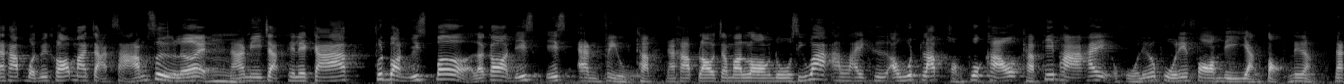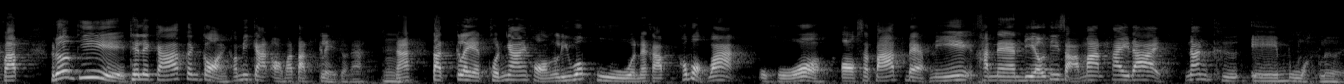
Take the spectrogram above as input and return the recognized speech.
นะครับบทวิเคราะห์มาจาก 3 สื่อเลยอืมนะมีจากเทเลกราฟ ฟุตบอลวิสเปอร์แล้วก็ This is Anfield ครับนะครับเราจะมาลองดูซิว่าอะไรคืออาวุธลับของพวกเขาครับที่พาให้ โอ้โหลิเวอร์พูลนี่ฟอร์มดีอย่างต่อเนื่องนะครับ เริ่มที่เทเลกราฟกันก่อนเขามีการออกมาตัดเกรดก่อนนะอืมนะตัดเกรดผลงานของลิเวอร์พูลนะครับเขาบอกว่า โอ้โห ออกสตาร์ทแบบนี้คะแนนเดียวที่สามารถให้ได้ นั่นคือ A บวกเลย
